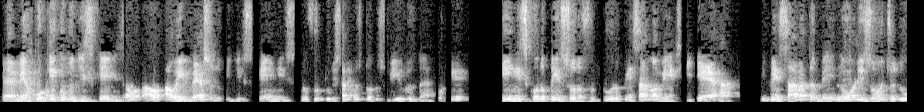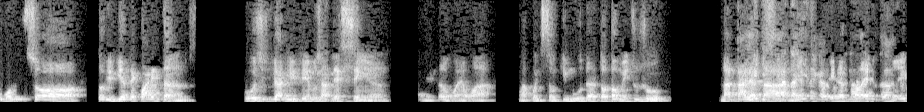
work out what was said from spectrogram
É, mesmo porque, como diz Keynes, ao, ao, ao inverso do que diz Keynes, no futuro estaremos todos vivos, né? Porque Keynes, quando pensou no futuro, pensava no ambiente de guerra e pensava também no horizonte onde o homem só, só vivia até 40 anos. Hoje já vivemos até 100 anos. Né? Então é uma, uma condição que muda totalmente o jogo. Natália está tá aí, né? Tá alertando aí.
